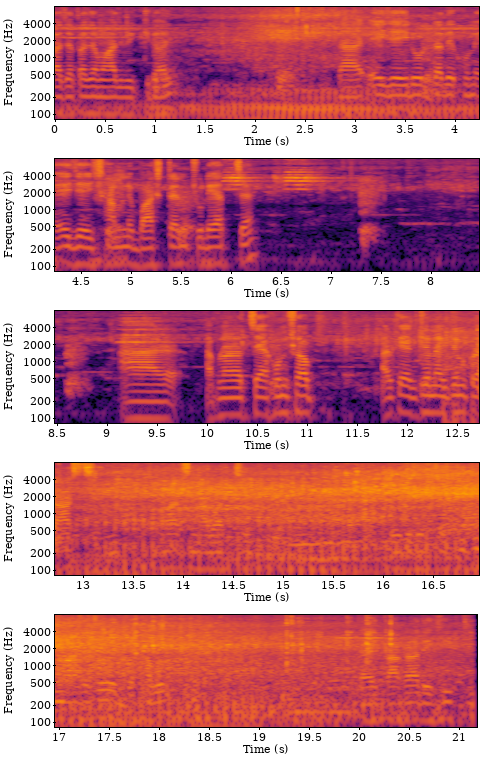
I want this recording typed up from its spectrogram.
তাজা তাজা মাছ বিক্রি হয়। তা এই যে এই রোডটা দেখুন এই যে এই সামনে বাস স্ট্যান্ড চলে যাচ্ছে। আর আপনার হচ্ছে এখন সব আর কি একজন একজন করে আসছে। মাছ নামাচ্ছে। কী কী মাছ আছে দেখাবো। তাই কাকা দেখি কী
